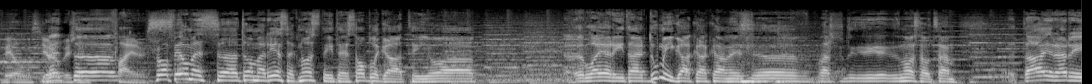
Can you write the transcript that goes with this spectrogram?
filmas Bet uh, Fires. šo filmu es uh, tomēr iesaku nostīties obligāti, jo, uh, lai arī tā ir dumīgākā, kā mēs uh, nosaucām, tā ir arī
